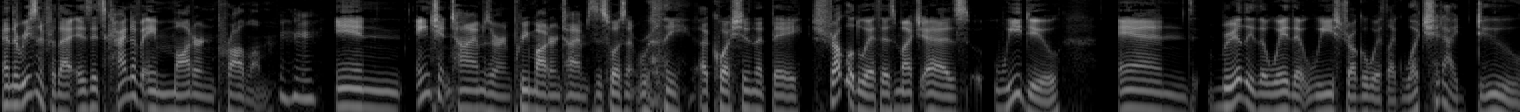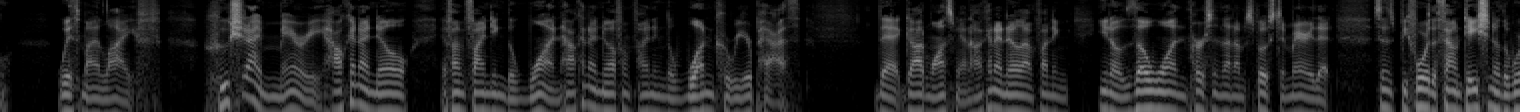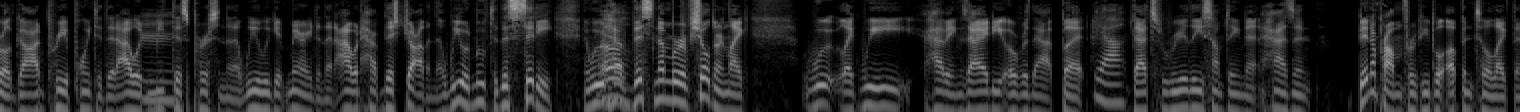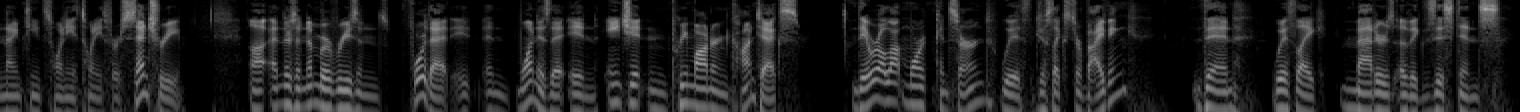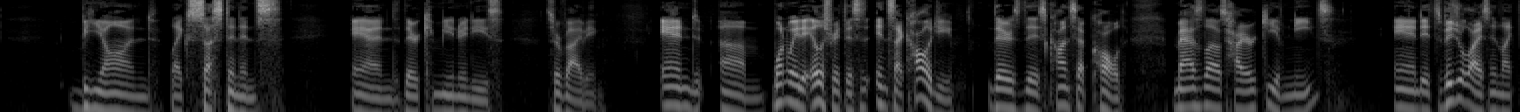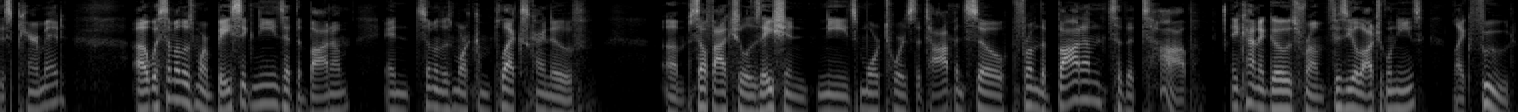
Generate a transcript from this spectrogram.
And the reason for that is it's kind of a modern problem. Mm-hmm. In ancient times or in pre modern times, this wasn't really a question that they struggled with as much as we do. And really, the way that we struggle with, like, what should I do with my life? Who should I marry? How can I know if I'm finding the one? How can I know if I'm finding the one career path that God wants me on? How can I know that I'm finding, you know, the one person that I'm supposed to marry that since before the foundation of the world, God pre appointed that I would meet mm. this person and that we would get married and that I would have this job and that we would move to this city and we would Oh. have this number of children. Like, we, like we have anxiety over that, but Yeah. that's really something that hasn't been a problem for people up until like the 19th, 20th, 21st century. Uh, and there's a number of reasons for that. It, and one is that in ancient and pre modern contexts, they were a lot more concerned with just like surviving than with like matters of existence beyond like sustenance and their communities surviving. And um, one way to illustrate this is in psychology, there's this concept called Maslow's hierarchy of needs, and it's visualized in like this pyramid uh, with some of those more basic needs at the bottom and some of those more complex kind of um, self actualization needs more towards the top. And so from the bottom to the top, it kind of goes from physiological needs like food,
